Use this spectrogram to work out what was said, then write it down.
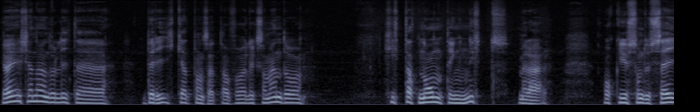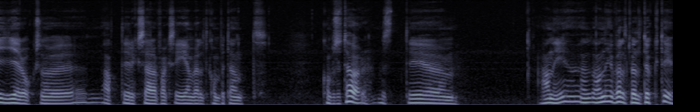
jag känner ändå lite berikad på något sätt. Att få liksom ändå hittat någonting nytt med det här. Och just som du säger också eh, att Erik faktiskt är en väldigt kompetent kompositör. Det, eh, han, är, han är väldigt, väldigt duktig.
